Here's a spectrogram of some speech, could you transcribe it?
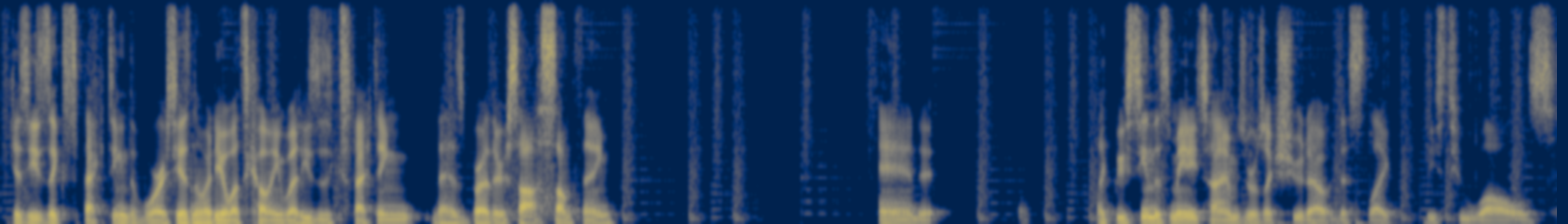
Because he's expecting the worst. He has no idea what's coming, but he's expecting that his brother saw something. And like we've seen this many times where it's like shoot out this like these two walls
